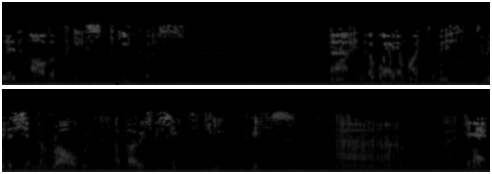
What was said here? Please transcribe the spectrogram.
Blessed are the peacekeepers. Now, in no way am I diminishing the role of those who seek to keep peace. Um, again,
